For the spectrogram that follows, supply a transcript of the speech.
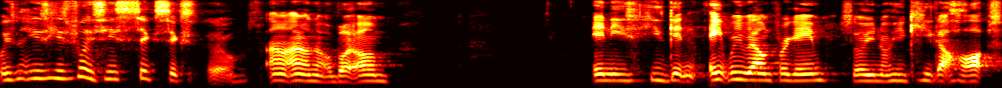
He's, he's really he's six six. I don't, I don't know, but um, and he's he's getting eight rebounds per game. So you know he he got hops.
